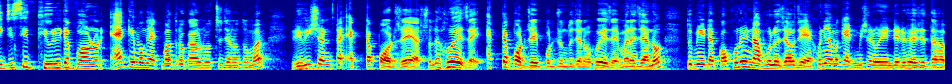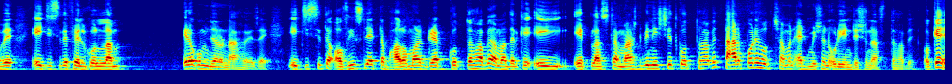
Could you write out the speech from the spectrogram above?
এইচএসসির থিওরিটা পড়ানোর এক এবং একমাত্র কারণ হচ্ছে যেন তোমার রিভিশনটা একটা পর্যায়ে আসলে হয়ে যায়। একটা পর্যায় পর্যন্ত যেন হয়ে যায়। মানে যেন তুমি এটা কখনোই না ভুলে যাও যে এখনই আমাকে অ্যাডমিশন ওরিয়েন্টেড হয়ে যেতে হবে এইচএসিতে ফেল করলাম, এরকম যেন না হয়ে যায়। এইচএসসিতে অবভিয়াসলি একটা ভালো মার্ক গ্র্যাপ করতে হবে, আমাদেরকে এই এ প্লাসটা মাস্ট বি নিশ্চিত করতে হবে, তারপরে হচ্ছে আমার অ্যাডমিশন ওরিয়েন্টেশন আসতে হবে ওকে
